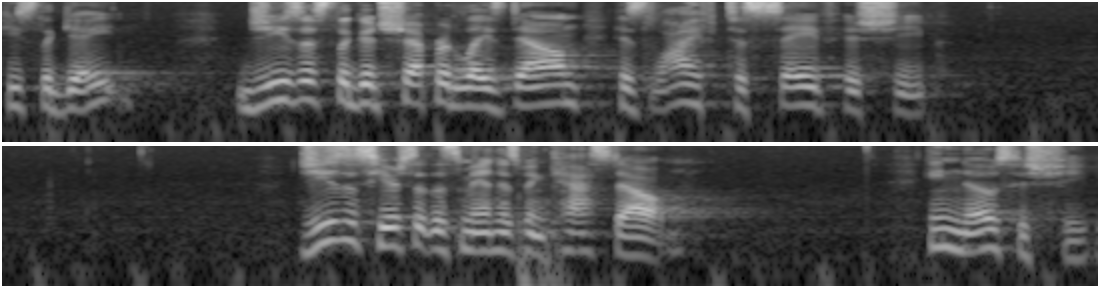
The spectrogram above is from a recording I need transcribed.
He's the gate. Jesus, the good shepherd, lays down his life to save his sheep. Jesus hears that this man has been cast out. He knows his sheep.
